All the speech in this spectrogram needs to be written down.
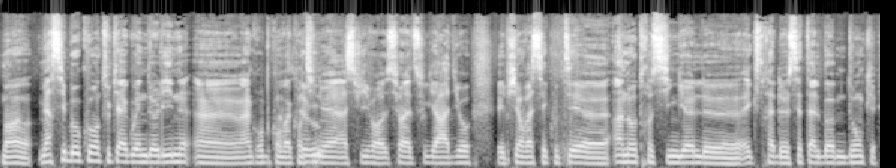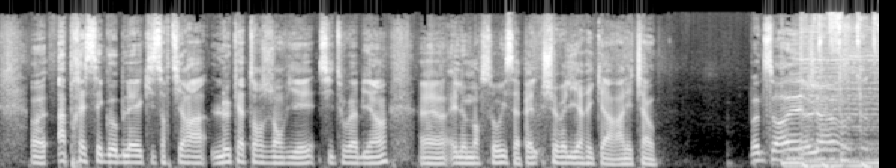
Bon, merci beaucoup en tout cas à Gwendoline, euh, un groupe qu'on va continuer à suivre sur la Tsugi Radio. Et puis on va s'écouter euh, un autre single euh, extrait de cet album, donc euh, après ces gobelets, qui sortira le 14 janvier, si tout va bien. Euh, et le morceau, il s'appelle Chevalier Ricard. Allez, ciao. Bonne soirée, ciao.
